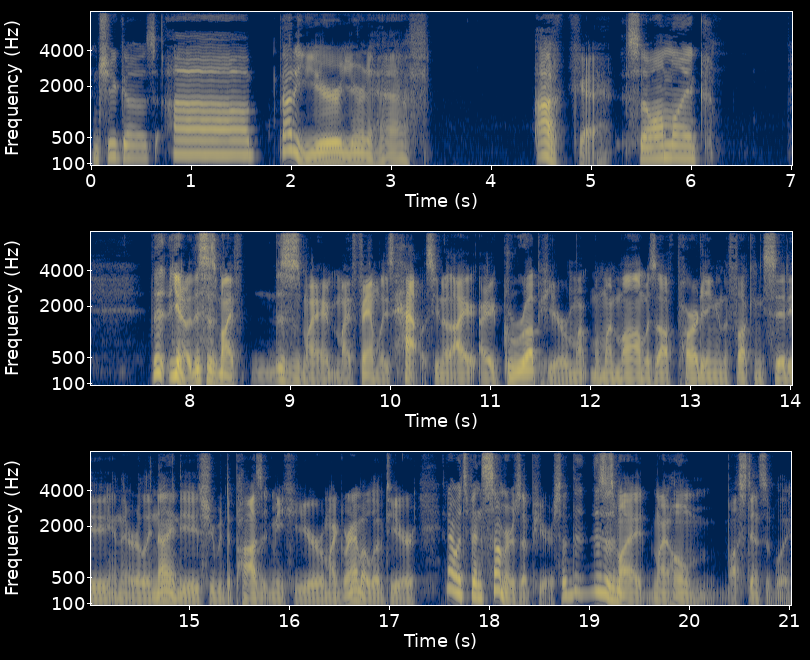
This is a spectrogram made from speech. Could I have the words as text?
And she goes, uh, about a year, year and a half. Okay. So I'm like, you know, this is my this is my my family's house. You know, I, I grew up here. My, when my mom was off partying in the fucking city in the early '90s, she would deposit me here. My grandma lived here, and I would spend summers up here. So th- this is my my home ostensibly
